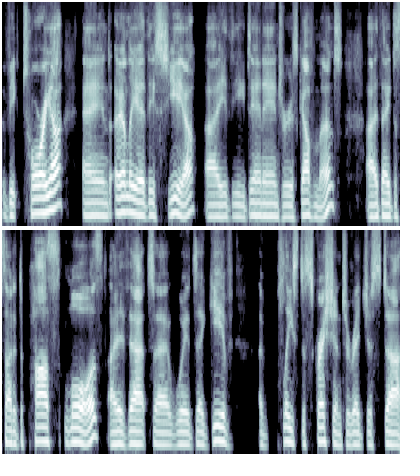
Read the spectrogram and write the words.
Victoria. And earlier this year, uh, the Dan Andrews government uh, they decided to pass laws uh, that uh, would uh, give police discretion to register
